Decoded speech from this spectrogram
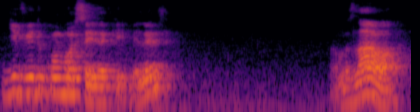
divido com vocês aqui, beleza? Vamos lá, ó.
